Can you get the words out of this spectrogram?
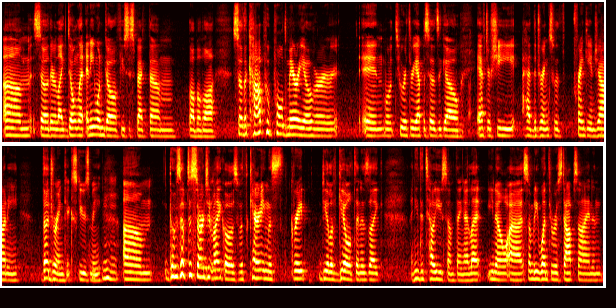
Um, so they're like, don't let anyone go if you suspect them. Blah blah blah. So the cop who pulled Mary over in well, two or three episodes ago, after she had the drinks with Frankie and Johnny, the drink, excuse me, um, goes up to Sergeant Michaels with carrying this great deal of guilt and is like, I need to tell you something. I let, you know, uh, somebody went through a stop sign and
